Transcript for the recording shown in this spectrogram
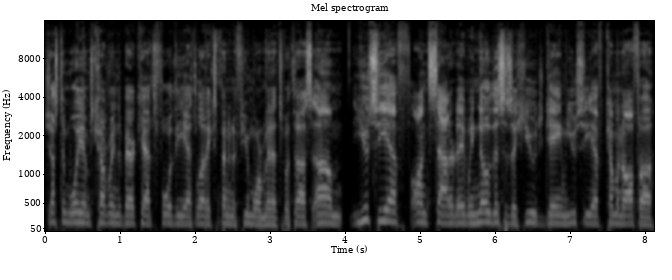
Justin Williams covering the Bearcats for the Athletic, spending a few more minutes with us. Um, UCF on Saturday. We know this is a huge game. UCF coming off a,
